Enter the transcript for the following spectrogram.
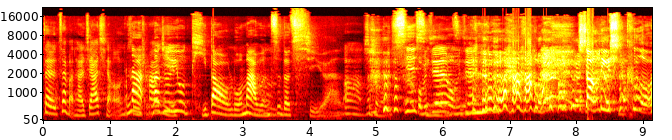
再再把它加强。那那就又提到罗马文字的起源啊是什么？我们今天我们今天 上历史课，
